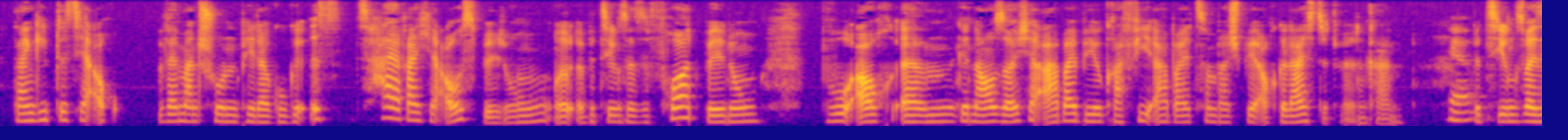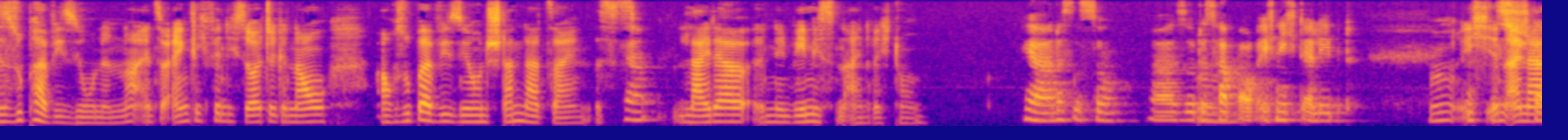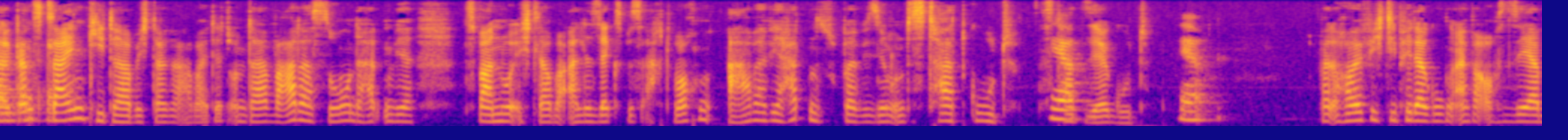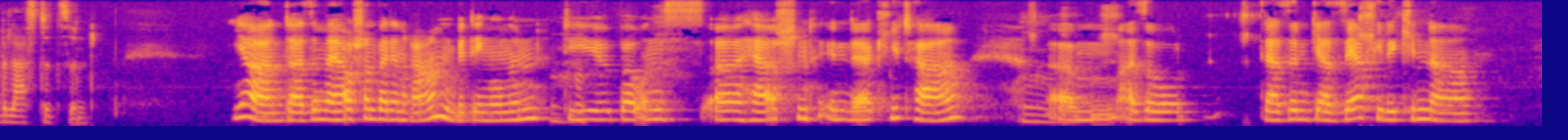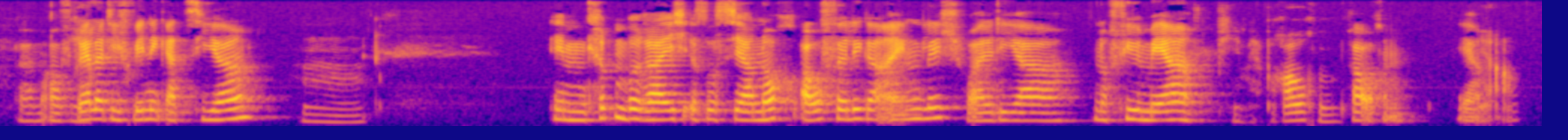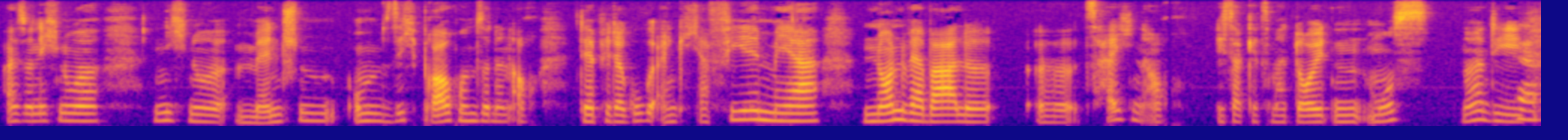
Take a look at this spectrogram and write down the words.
Dann gibt es ja auch wenn man schon Pädagoge ist, zahlreiche Ausbildungen äh, beziehungsweise Fortbildungen, wo auch ähm, genau solche Arbeit, Biografiearbeit zum Beispiel auch geleistet werden kann. Ja. Beziehungsweise Supervisionen. Ne? Also eigentlich finde ich, sollte genau auch Supervision Standard sein. Ist Ja. leider in den wenigsten Einrichtungen. ja, das ist so. Also das habe auch ich nicht erlebt. Hm, Ich in einer Standard, ganz ja. kleinen Kita habe ich da gearbeitet und da war das so und da hatten wir zwar nur, ich glaube, alle sechs bis acht Wochen, aber wir hatten Supervision und es tat gut. Es Ja. tat sehr gut. Ja. Weil häufig die Pädagogen einfach auch sehr belastet sind. Ja, da sind wir ja auch schon bei den Rahmenbedingungen, die bei uns äh, herrschen in der Kita. Ähm, also da sind ja sehr viele Kinder ähm, auf relativ wenig Erzieher. Im Krippenbereich ist es ja noch auffälliger eigentlich, weil die ja noch viel mehr Viel mehr brauchen. brauchen. Ja. Ja. Also nicht nur, nicht nur Menschen um sich brauchen, sondern auch der Pädagoge eigentlich ja viel mehr nonverbale äh, Zeichen auch, ich sag jetzt mal, deuten muss. Ne? Die Ja.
